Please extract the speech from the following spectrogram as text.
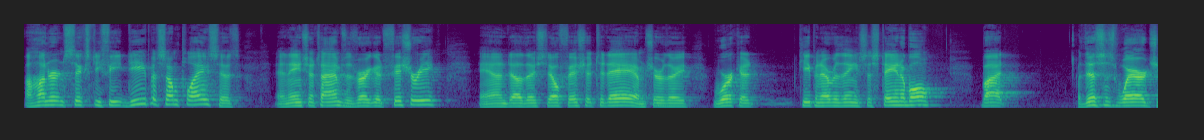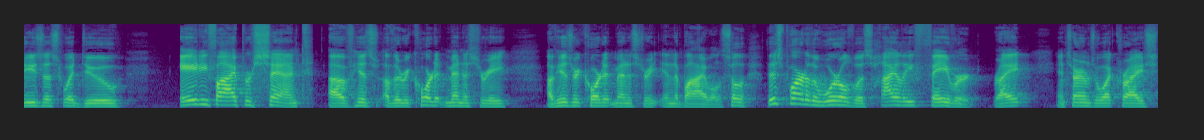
160 feet deep at some place. It's, in ancient times, it's very good fishery, and uh, they still fish it today. I'm sure they work at keeping everything sustainable. But this is where Jesus would do 85% of, his, of the recorded ministry of his recorded ministry in the Bible. So this part of the world was highly favored, right, in terms of what Christ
